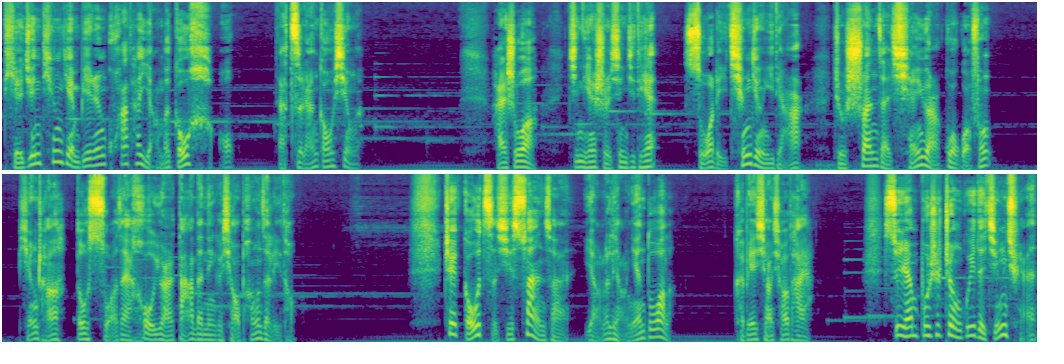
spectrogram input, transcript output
铁军听见别人夸他养的狗好，那自然高兴啊，还说今天是星期天，所里清静一点就拴在前院过过风，平常啊都锁在后院搭的那个小棚子里头。这狗仔细算算，养了两年多了，可别小瞧它呀。虽然不是正规的警犬，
